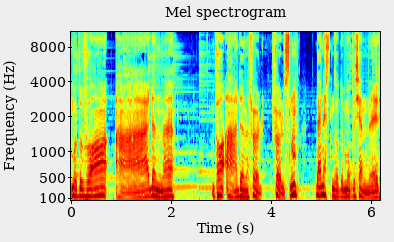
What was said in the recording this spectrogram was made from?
måte, Hva er denne Hva er denne føl følelsen? Det er nesten sånn at du måte kjenner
